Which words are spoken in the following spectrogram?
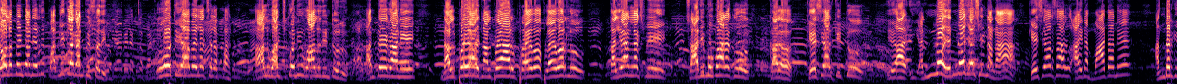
డెవలప్మెంట్ అనేది పబ్లిక్లో కనిపిస్తుంది. కోటి యాభై లక్షల వాళ్ళు పంచుకొని వాళ్ళు తింటారు అంతేగాని నలభై ఆరు నలభై ఆరు ఫ్లైవర్ ఫ్లైఓవర్లు కళ్యాణ్ లక్ష్మి షాది ముబారక్ కేసీఆర్ కిట్టు ఎన్నో ఎన్నో చేసిండు అన్న. కేసీఆర్ సారు ఆయన మాటనే అందరికి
